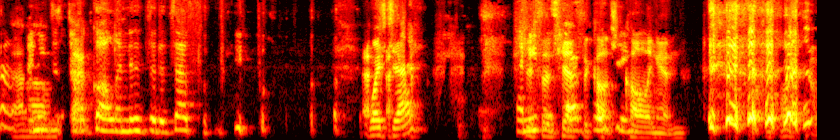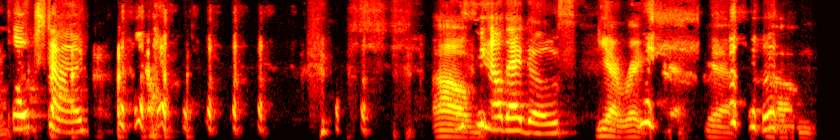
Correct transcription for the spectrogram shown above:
um, I need to um, start calling into the Tesla people. What's that? She said she has to call, calling in. Coach time. um, we'll see how that goes. Yeah, right. Yeah. yeah. Um,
